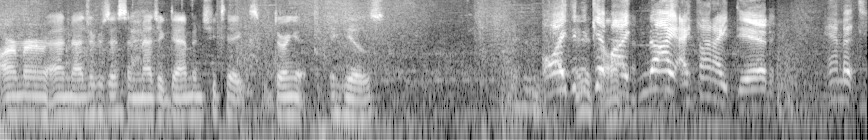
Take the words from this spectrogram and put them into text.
armor and magic resist and magic damage he takes during it. It heals. Oh, I didn't get my that. ignite. I thought I did. Damn it.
